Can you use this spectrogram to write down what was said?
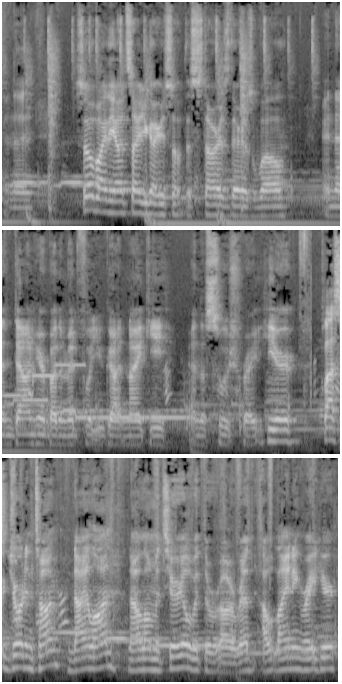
And then, so by the outside you got yourself the stars there as well. And then down here by the midfoot you got Nike and the swoosh right here. Classic Jordan tongue, nylon, nylon material with the uh, red outlining right here.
